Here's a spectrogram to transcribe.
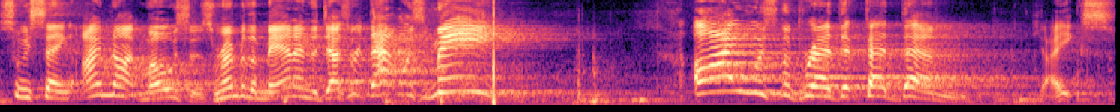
So he's saying, I'm not Moses. Remember the man in the desert? That was me. I was the bread that fed them. Yikes.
